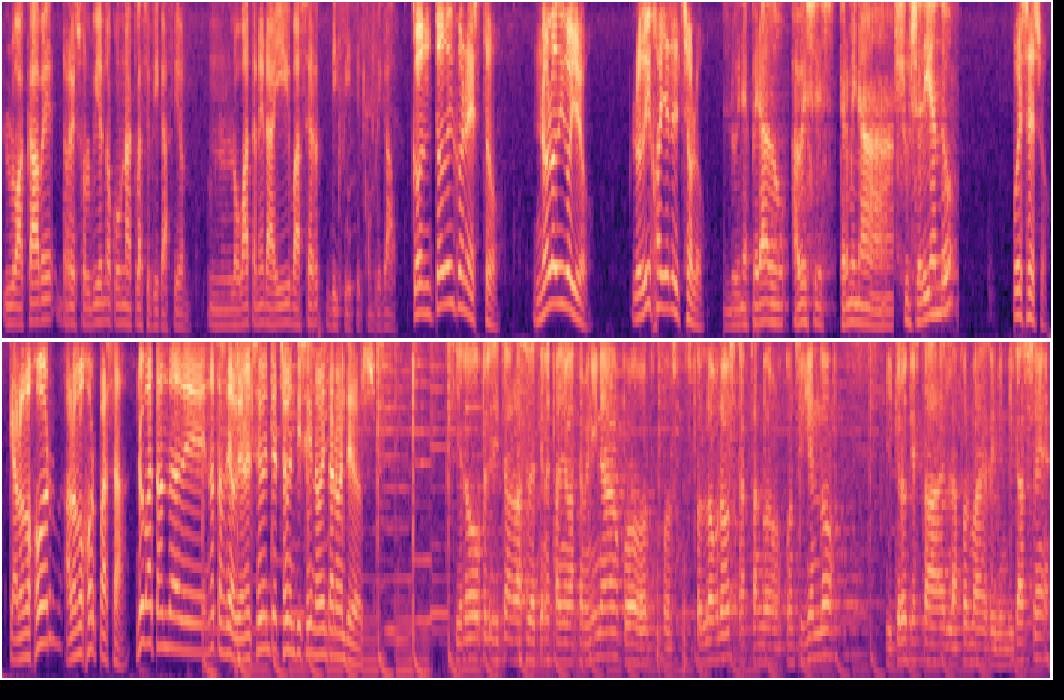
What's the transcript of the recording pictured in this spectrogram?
lo acabe resolviendo con una clasificación. Mm, lo va a tener ahí, va a ser difícil, complicado. Con todo y con esto, no lo digo yo, lo dijo ayer el Cholo. Lo inesperado a veces termina sucediendo pues eso, que a lo mejor, a lo mejor pasa. Nueva tanda de notas de audio en el 78 26 90 92. Quiero felicitar a la selección española femenina por, estos logros que están consiguiendo y creo que esta es la forma de reivindicarse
